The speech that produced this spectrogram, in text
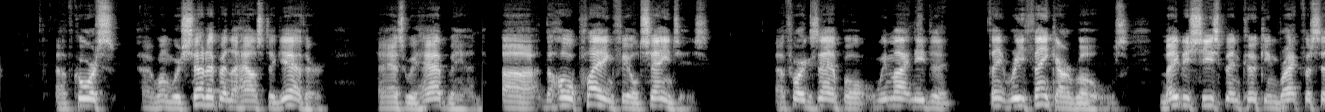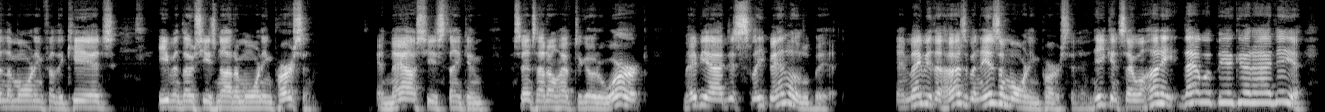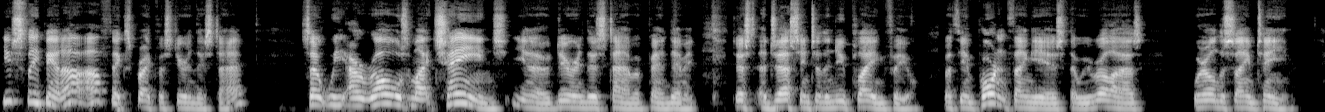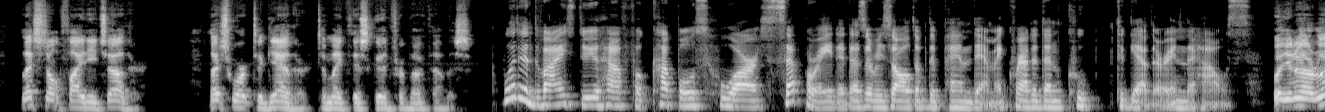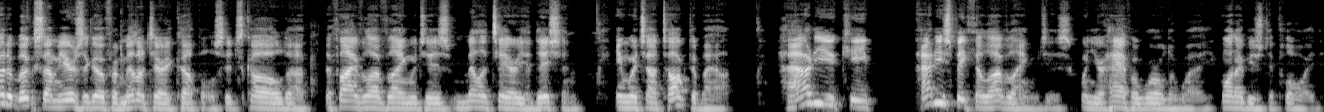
Of course, uh, when we're shut up in the house together, as we have been, uh, the whole playing field changes. Uh, for example, we might need to think, rethink our roles. Maybe she's been cooking breakfast in the morning for the kids, even though she's not a morning person. And now she's thinking, since I don't have to go to work, maybe I just sleep in a little bit. And maybe the husband is a morning person and he can say, well, honey, that would be a good idea. You sleep in. I'll, I'll fix breakfast during this time. So we our roles might change, you know, during this time of pandemic, just adjusting to the new playing field. But the important thing is that we realize we're on the same team. Let's don't fight each other. Let's work together to make this good for both of us. What advice do you have for couples who are separated as a result of the pandemic rather than cooped together in the house? Well, you know, I wrote a book some years ago for military couples. It's called uh, The Five Love Languages Military Edition, in which I talked about how do you keep, how do you speak the love languages when you're half a world away? One of you is deployed.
